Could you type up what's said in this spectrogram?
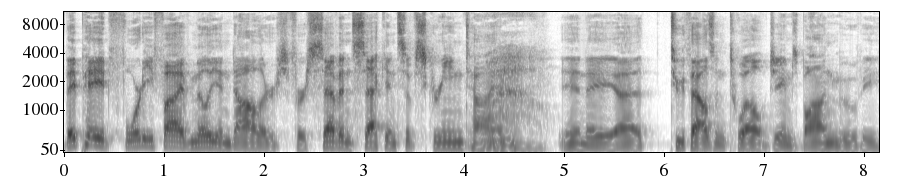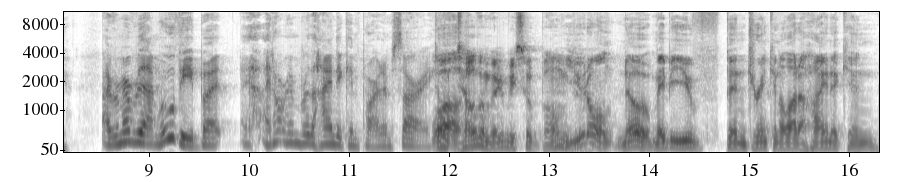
they paid forty five million dollars for seven seconds of screen time in a uh, 2012 James Bond movie. I remember that movie, but I don't remember the Heineken part. I'm sorry. Well, Tell them they're gonna be so bummed. You don't know. Maybe you've been drinking a lot of Heineken.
